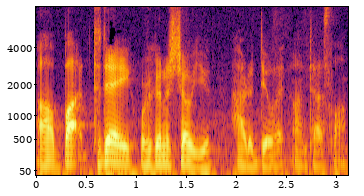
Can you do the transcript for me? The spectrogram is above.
Uh, but today, we're going to show you how to do it on Tesla.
